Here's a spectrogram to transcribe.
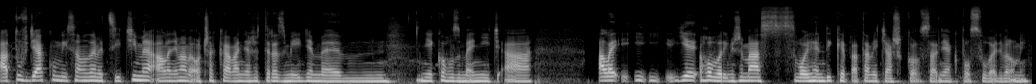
A tú vďaku my samozrejme cítime, ale nemáme očakávania, že teraz my ideme mm, niekoho zmeniť a ale je, hovorím, že má svoj handicap a tam je ťažko sa nejak posúvať veľmi.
